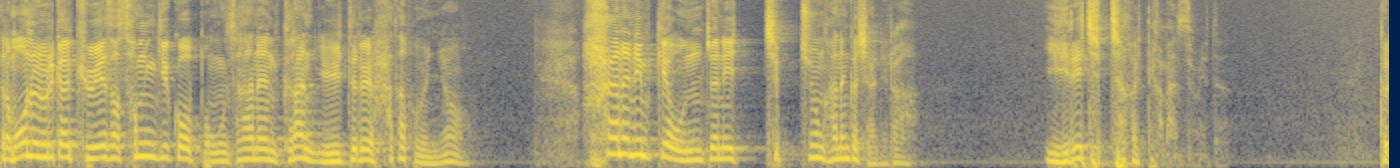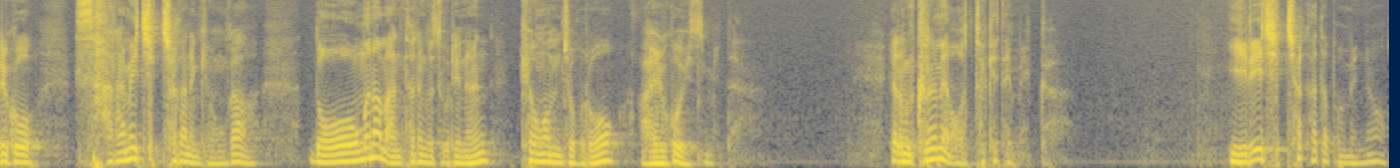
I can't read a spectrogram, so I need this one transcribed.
여러분, 오늘 우리가 교회에서 섬기고 봉사하는 그런 일들을 하다 보면요. 하나님께 온전히 집중하는 것이 아니라 일에 집착할 때가 많습니다. 그리고 사람에 집착하는 경우가 너무나 많다는 것을 우리는 경험적으로 알고 있습니다. 여러분, 그러면 어떻게 됩니까? 일에 집착하다 보면요.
